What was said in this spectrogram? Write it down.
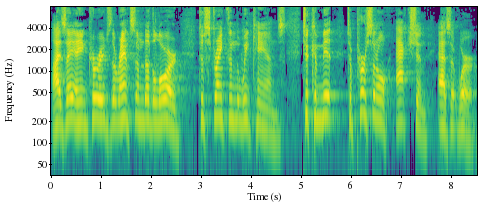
Isaiah encouraged the ransomed of the Lord to strengthen the weak hands, to commit to personal action, as it were.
